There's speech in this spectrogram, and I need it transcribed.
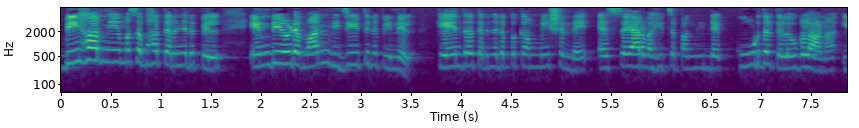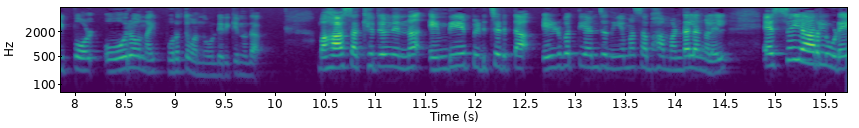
ബീഹാർ നിയമസഭാ തെരഞ്ഞെടുപ്പിൽ എൻ ഡി എയുടെ വൻ വിജയത്തിന് പിന്നിൽ കേന്ദ്ര തെരഞ്ഞെടുപ്പ് കമ്മീഷന്റെ എസ് വഹിച്ച പങ്കിന്റെ കൂടുതൽ തെളിവുകളാണ് ഇപ്പോൾ ഓരോന്നായി പുറത്തു വന്നുകൊണ്ടിരിക്കുന്നത്. മഹാസഖ്യത്തിൽ നിന്ന് എൻ ഡി എ പിടിച്ചെടുത്ത എഴുപത്തിയഞ്ച് നിയമസഭാ മണ്ഡലങ്ങളിൽ എസ് ഐ ആറിലൂടെ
